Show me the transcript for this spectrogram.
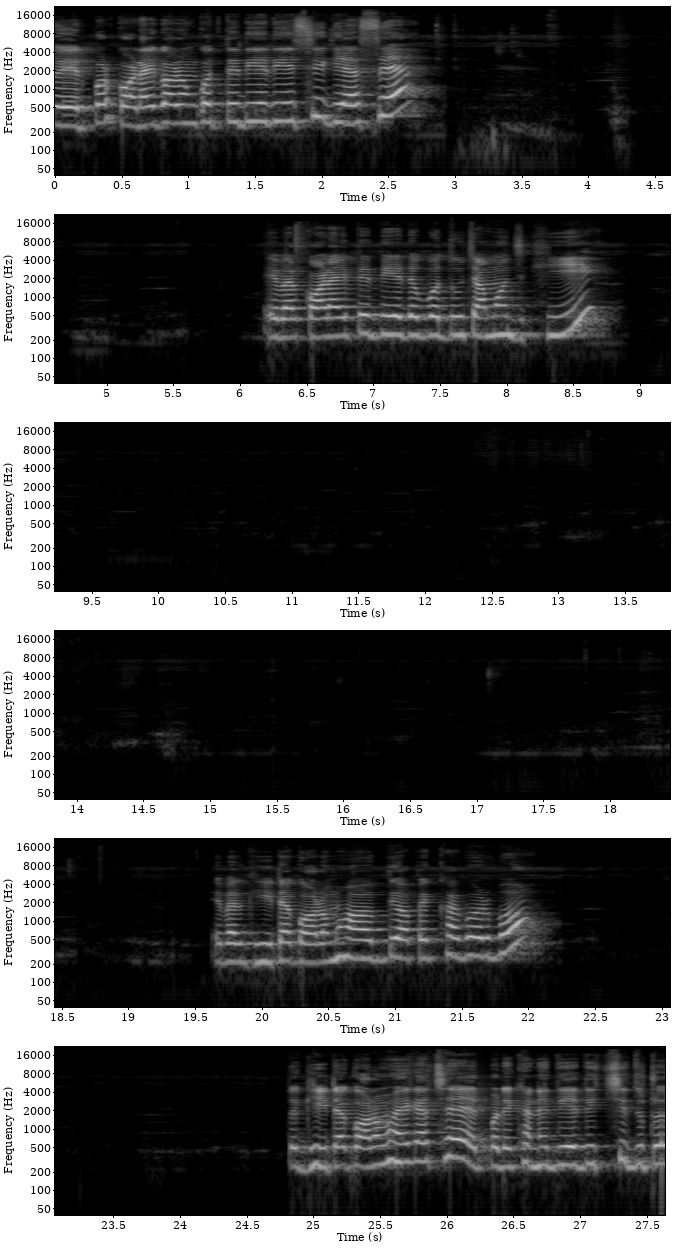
তো এরপর কড়াই গরম করতে দিয়ে দিয়েছি গ্যাসে। এবার কড়াইতে দিয়ে দেবো দু চামচ ঘি। এবার ঘিটা গরম হওয়া অবধি অপেক্ষা করব। তো ঘিটা গরম হয়ে গেছে, এরপর এখানে দিয়ে দিচ্ছি দুটো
